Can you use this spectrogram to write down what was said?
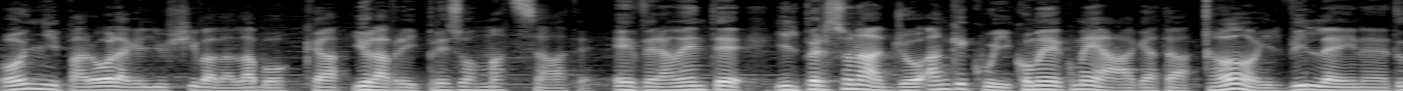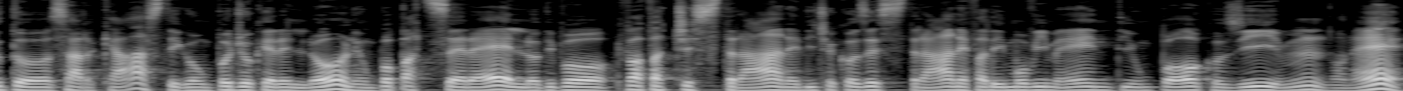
ogni parola che gli usciva dalla bocca io l'avrei preso ammazzate. È veramente il personaggio, anche qui, come, come Agatha. Oh, il villain tutto sarcastico, un po' giocherellone, un po' pazzerello, tipo fa facce strane, dice cose strane, fa dei movimenti un po' così. Mm, non è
